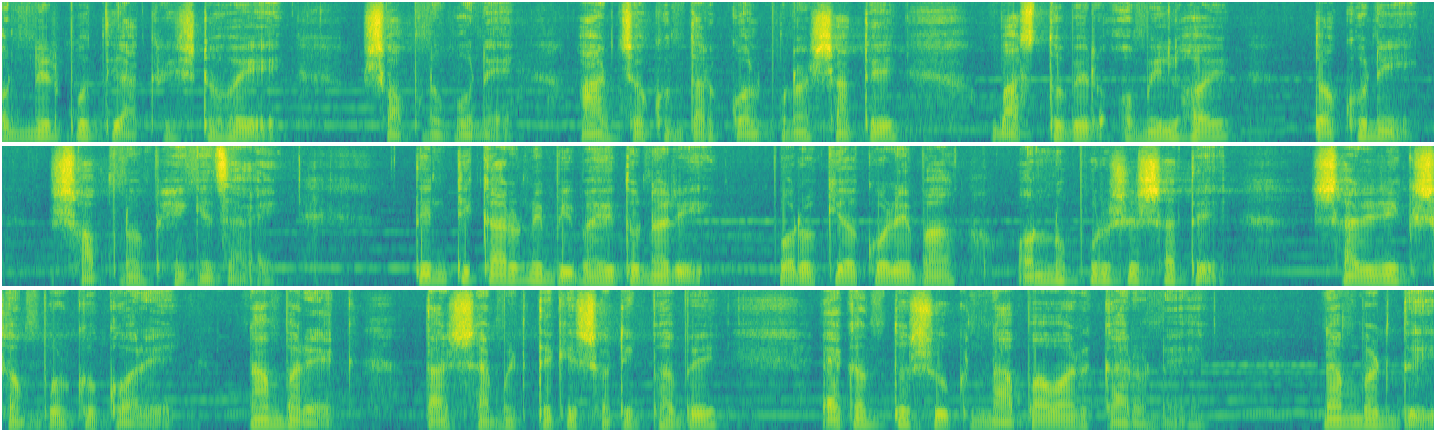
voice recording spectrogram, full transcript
অন্যের প্রতি আকৃষ্ট হয়ে স্বপ্ন বনে, আর যখন তার কল্পনার সাথে বাস্তবের অমিল হয়, তখনই স্বপ্ন ভেঙে যায়। তিনটি কারণে বিবাহিত নারী পরকীয়া করে বা অন্য পুরুষের সাথে শারীরিক সম্পর্ক করে। নাম্বার এক, তার স্বামীর থেকে সঠিকভাবে একান্ত সুখ না পাওয়ার কারণে। নাম্বার দুই,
